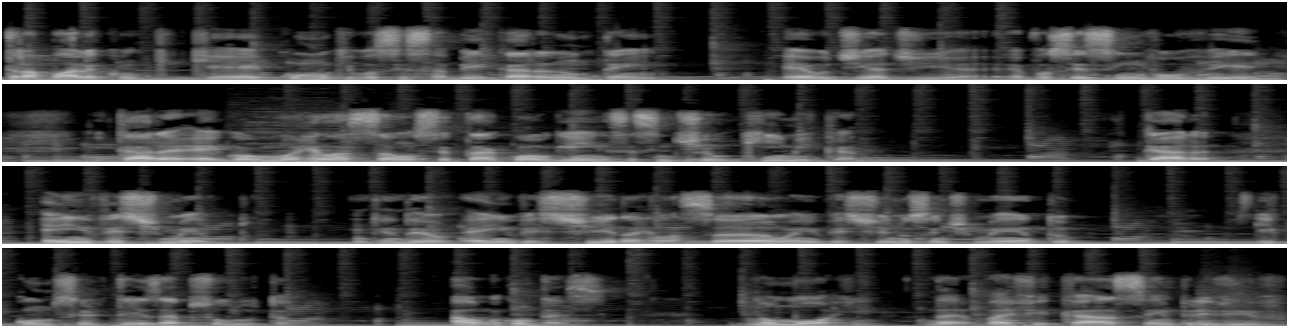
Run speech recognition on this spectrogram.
trabalha com o que quer, como que você saber, cara, não tem. É o dia a dia, é você se envolver. E cara, é igual uma relação. Você tá com alguém, você sentiu química, cara, é investimento, entendeu? É investir na relação, é investir no sentimento e com certeza absoluta algo acontece. Não morre, né? Vai ficar sempre vivo.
